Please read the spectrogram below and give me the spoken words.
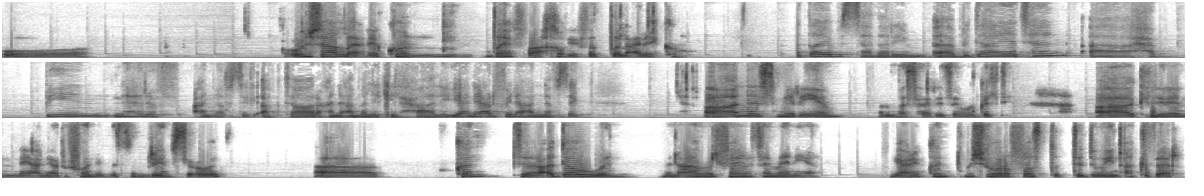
و وإن شاء الله يعني أكون ضيفة خفيفة الطل عليكم. طيب أستاذة ريم آه، بداية آه، حابين نعرف عن نفسك أكثر عن عملك الحالي؟ يعني عرفينا عن نفسك. آه أنا اسمي ريم المسعري زي ما قلتي. كثيرين يعني يعرفوني باسم ريم سعود. كنت أدون من عام 2008 يعني كنت مشهورة في وسط التدوين أكثر.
